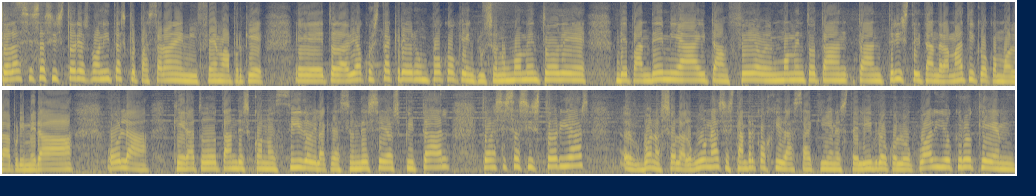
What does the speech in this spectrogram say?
Todas esas historias bonitas que pasaron en IFEMA, porque eh, todavía cuesta creer un poco que incluso en un momento de, pandemia y tan feo, en un momento tan, tan triste y tan dramático como la primera ola, que era todo tan desconocido y la creación de ese hospital, todas esas historias, eh, bueno, solo algunas, están recogidas aquí en este libro, con lo cual yo creo que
